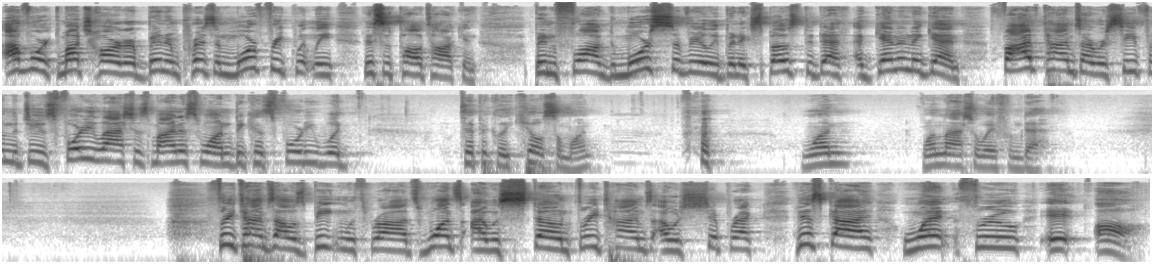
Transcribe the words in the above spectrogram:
I've worked much harder, been in prison more frequently. This is Paul talking been flogged more severely, been exposed to death again and again. Five times I received from the Jews 40 lashes minus one because 40 would typically kill someone. one, one lash away from death. Three times I was beaten with rods. Once I was stoned. Three times I was shipwrecked. This guy went through it all.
